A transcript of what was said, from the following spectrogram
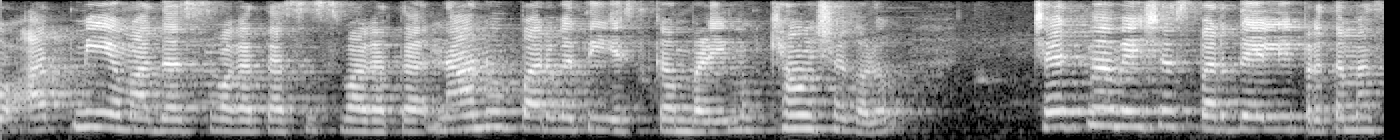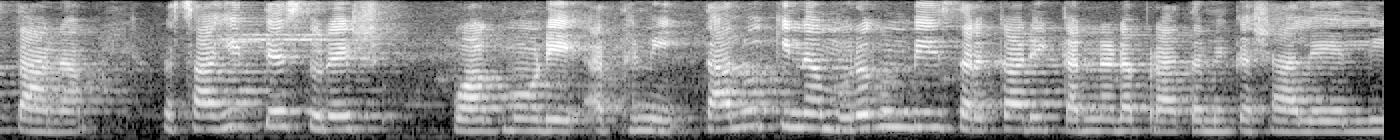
ಆತ್ಮೀಯವಾದ ಸ್ವಾಗತ, ಸುಸ್ವಾಗತ. ನಾನು ಪಾರ್ವತಿ ಎಸ್. ಕಂಬಳಿ, ಮುಖ್ಯಾಂಶಗಳು. ಛದ್ಮವೇಷ ಸ್ಪರ್ಧೆಯಲ್ಲಿ ಪ್ರಥಮ ಸ್ಥಾನ. ಸಾಹಿತ್ಯ ಸುರೇಶ್ ವಾಗ್ಮೋಡೆ ಅಥಣಿ ತಾಲೂಕಿನ ಮುರಗುಂಡಿ ಸರ್ಕಾರಿ ಕನ್ನಡ ಪ್ರಾಥಮಿಕ ಶಾಲೆಯಲ್ಲಿ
